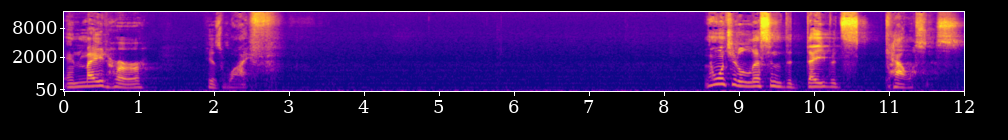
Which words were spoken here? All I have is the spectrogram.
and made her his wife. And I want you to listen to David's callousness.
